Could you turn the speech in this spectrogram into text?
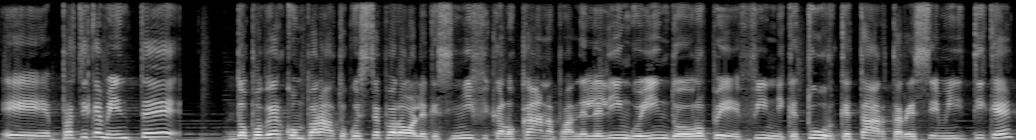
E praticamente dopo aver comparato queste parole che significano canapa nelle lingue indoeuropee, finniche, turche, tartare e semitiche,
